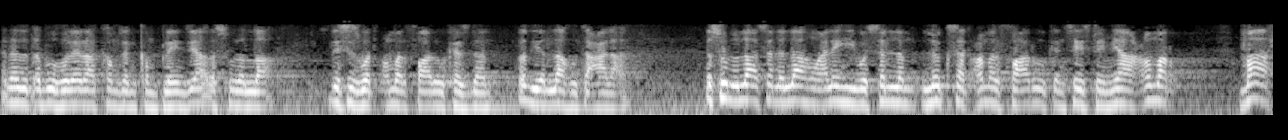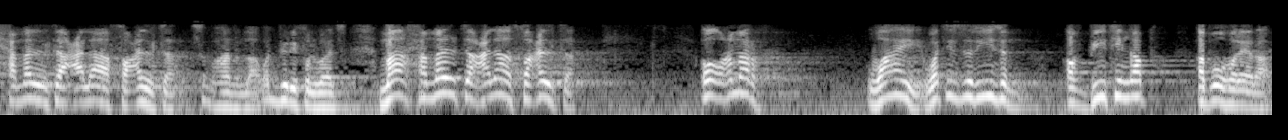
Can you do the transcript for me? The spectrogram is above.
And Hazrat Abu Huraira comes and complains, Ya Rasulullah, this is what Umar Farooq has done. Radiallahu ta'ala. Rasulullah sallallahu alayhi wasallam looks at Umar Farooq and says to him, Ya Umar, ما حملت على فعلت Subhanallah, what beautiful words. ما حملت على فعلت Oh Umar, why? What is the reason of beating up Abu Huraira?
